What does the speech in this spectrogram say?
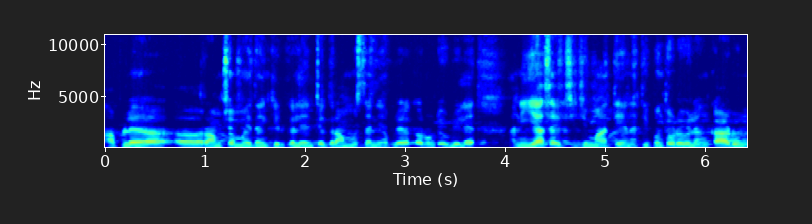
आपल्या रामश्याम मैदान किरकल यांच्या ग्रामस्थांनी आपल्याला करून ठेवलेल्या आहेत. आणि या साईडची जी माती आहे ना ती पण थोड्या वेळानं काढून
